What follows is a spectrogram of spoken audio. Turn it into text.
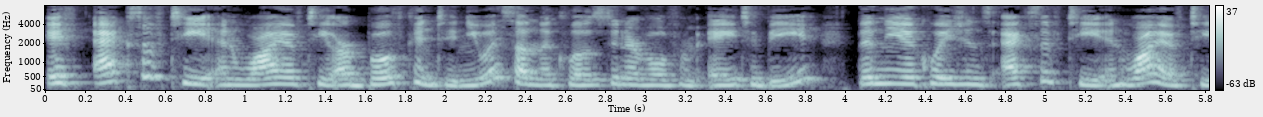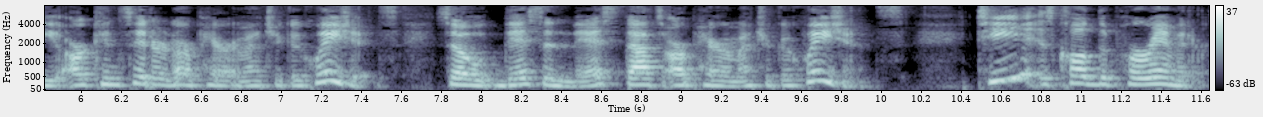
If x of t and y of t are both continuous on the closed interval from a to b, then the equations x of t and y of t are considered our parametric equations. So this and this, that's our parametric equations. t is called the parameter.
